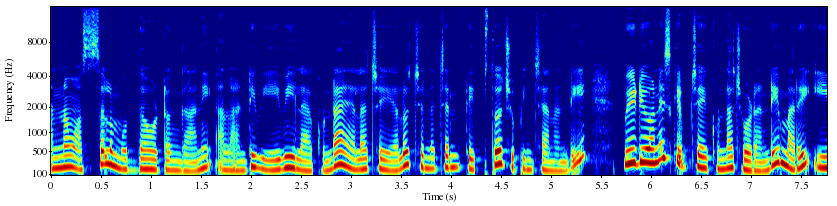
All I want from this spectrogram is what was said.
అన్నం అస్సలు ముద్ద అవటం కానీ అలాంటివి ఏవీ లేకుండా ఎలా చేయాలో చిన్న చిన్న టిప్స్తో చూపించానండి. వీడియోని స్కిప్ చేయకుండా చూడండి. మరి ఈ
